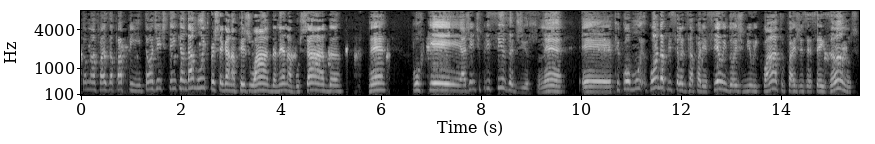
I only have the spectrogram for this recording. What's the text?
estamos na fase da papinha. Então a gente tem que andar muito para chegar na feijoada, né, na buchada, né? Porque a gente precisa disso, né? É, ficou muito... Quando a Priscila desapareceu em 2004, faz 16 anos,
